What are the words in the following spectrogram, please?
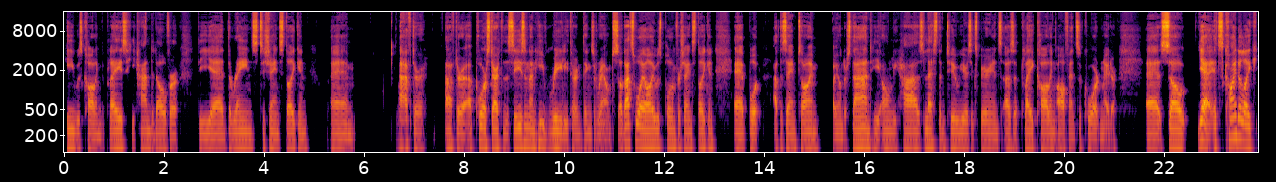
he was calling the plays. He handed over the uh, the reins to Shane Steichen um, after after a poor start to the season, and he really turned things around. So that's why I was pulling for Shane Steichen. Uh, but at the same time, I understand he only has less than two years' experience as a play calling offensive coordinator. Uh, so yeah, it's kind of like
